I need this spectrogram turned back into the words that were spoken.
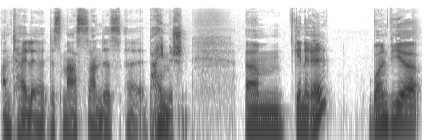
Anteile des Marssandes äh, beimischen. Ähm, generell wollen wir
